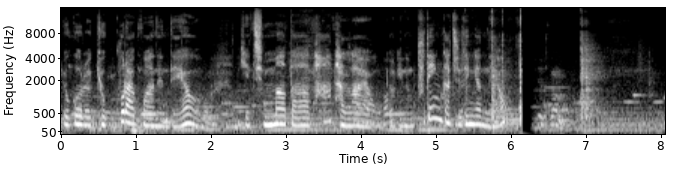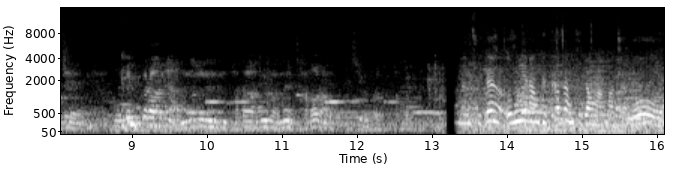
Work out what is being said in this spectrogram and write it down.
요거를 교꾸라고 하는데요. 이게 집마다 다 달라요. 여기는 푸딩같이 생겼네요. 실상 이제 500g이 안 넘는 바다 생선을 잡어라고 취급을 받거든요. 저는 지금 웅이랑 백화점 구경 와가지고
